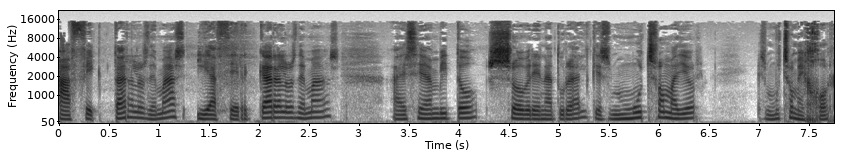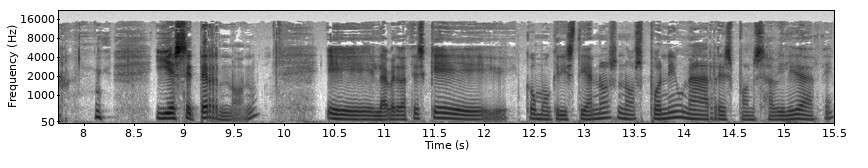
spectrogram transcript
afectar a los demás y acercar a los demás a ese ámbito sobrenatural que es mucho mayor, es mucho mejor y es eterno. ¿no? Eh, la verdad es que como cristianos nos pone una responsabilidad. ¿eh?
